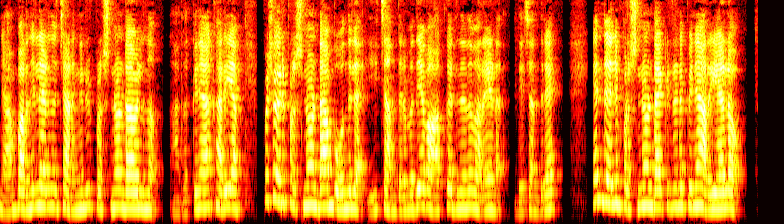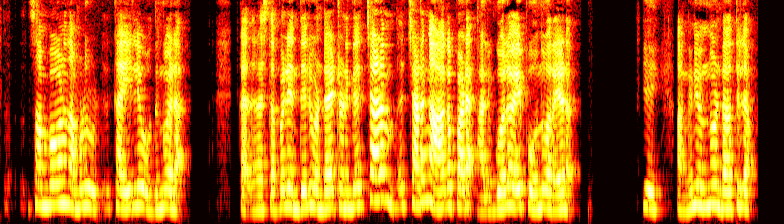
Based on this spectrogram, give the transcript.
ഞാൻ പറഞ്ഞില്ലായിരുന്നു ചടങ്ങിന് ഒരു പ്രശ്നം ഉണ്ടാവില്ലെന്ന്. അതൊക്കെ ഞങ്ങൾക്കറിയാം. പക്ഷെ ഒരു പ്രശ്നം ഉണ്ടാകാൻ പോകുന്നില്ല. ഈ ചന്ദ്രമതിയെ വാക്ക് വരുന്നതെന്ന് പറയണേ. ദേ ചന്ദ്രേ എന്തായാലും പ്രശ്നം ഉണ്ടാക്കിയിട്ടുണ്ടെങ്കിൽ പിന്നെ അറിയാലോ. സംഭവങ്ങൾ നമ്മൾ കയ്യിൽ ഒതുങ്ങുമല്ല കഥാസ്ഥപ്പല എന്തെങ്കിലും ഉണ്ടായിട്ടുണ്ടെങ്കിൽ ചടം ചടങ്ങ് ആകപ്പാടെ അലങ്കോലമായി പോകുന്നു പറയണം. ഏയ് അങ്ങനെയൊന്നും ഉണ്ടാകത്തില്ല.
